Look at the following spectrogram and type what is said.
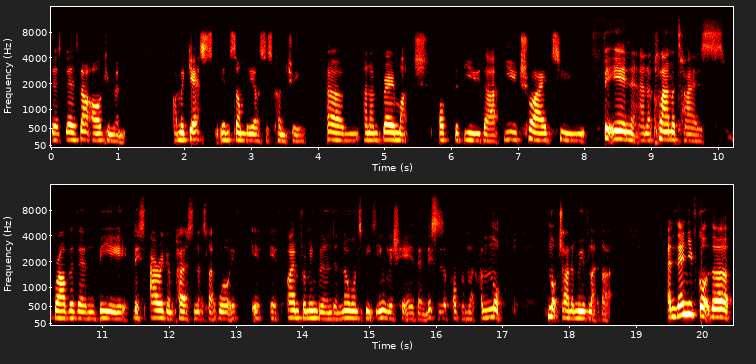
There's there's that argument. I'm a guest in somebody else's country. Um, and I'm very much of the view that you try to fit in and acclimatize rather than be this arrogant person that's like, well, if if if I'm from England and no one speaks English here, then this is a problem. Like I'm not not trying to move like that. And then you've got the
